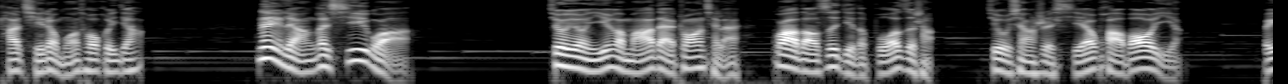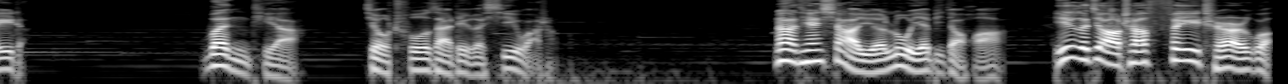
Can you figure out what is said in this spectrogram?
他骑着摩托回家，那两个西瓜。就用一个麻袋装起来，挂到自己的脖子上，就像是斜挎包一样背着。问题啊，就出在这个西瓜上。那天下雨，路也比较滑，一个轿车飞驰而过，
